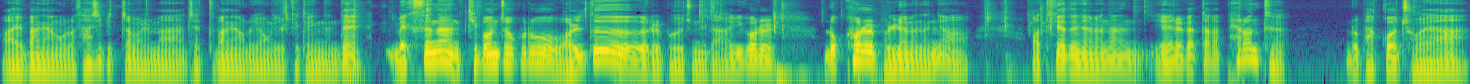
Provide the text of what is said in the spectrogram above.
y 방향으로 42점 얼마, z 방향으로 0 이렇게 돼 있는데 Max는 기본적으로 world를 보여줍니다. 이거를 local을 보려면은요 어떻게 해야 되냐면은 얘를 갖다가 parent로 바꿔줘야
